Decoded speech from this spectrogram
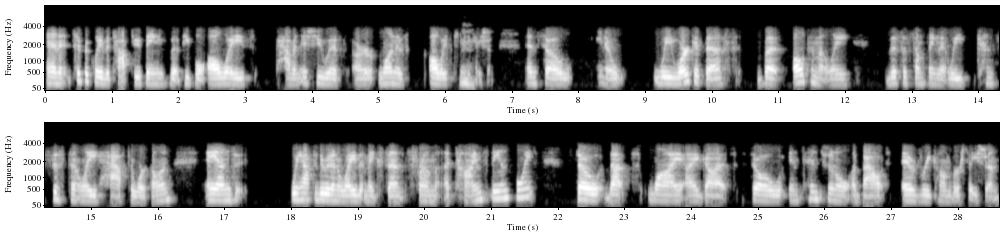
And it, typically the top two things that people always have an issue with are one is always mm. communication. Mm. And so, you know, we work at this, but ultimately this is something that we consistently have to work on. And we have to do it in a way that makes sense from a time standpoint. So that's why I got so intentional about every conversation.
